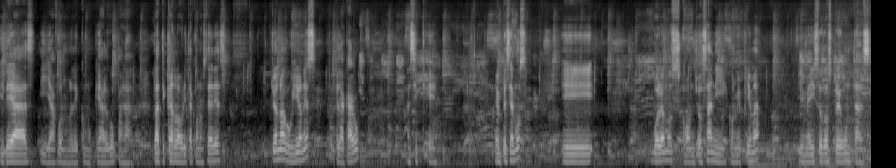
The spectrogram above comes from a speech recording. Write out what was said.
ideas y ya formulé como que algo para platicarlo ahorita con ustedes. Yo no hago guiones porque la cago. Así que empecemos y volvemos con Yosani, con mi prima, y me hizo dos preguntas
